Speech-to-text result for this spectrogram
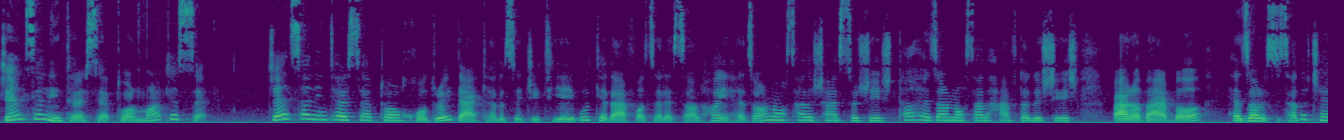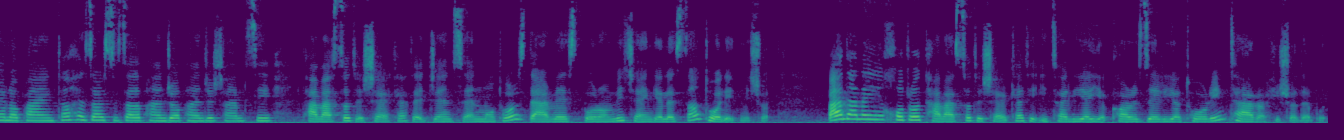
جنسن اینترسپتور مارک 3 جنسن اینترسپتور خودرویی در کلاس GT ای بود که در فاصله سالهای 1966 تا 1976 برابر با 1345 تا 1355 شمسی توسط شرکت جنسن موتورز در وست برومویچ انگلستان تولید می شد. بدن این خودرو توسط شرکت ایتالیایی کاروتزریا تورینگ طراحی شده بود.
